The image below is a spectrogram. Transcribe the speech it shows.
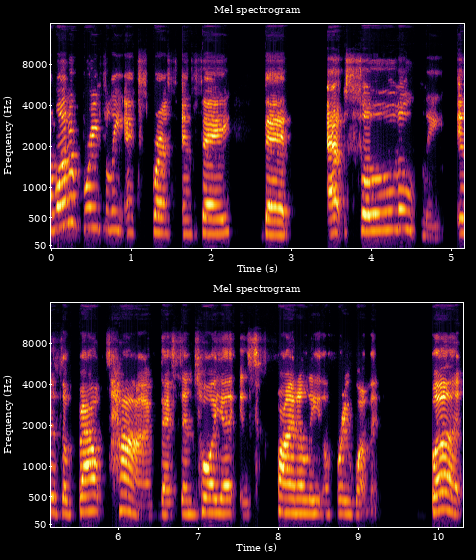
I want to briefly express and say that absolutely it is about time that Cyntoia is finally a free woman. But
